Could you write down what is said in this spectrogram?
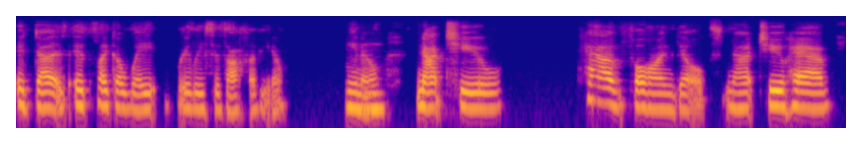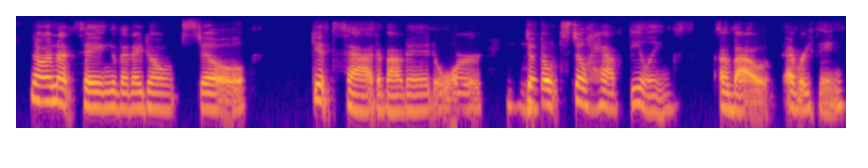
it does, it's like a weight releases off of you, you know, mm-hmm. not to have full on guilt, not to have, no, I'm not saying that I don't still get sad about it or mm-hmm. don't still have feelings about everything.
